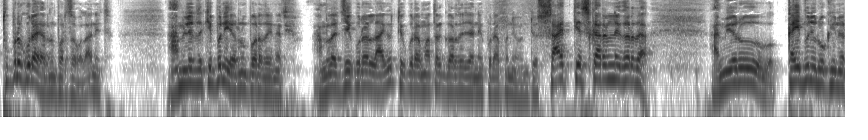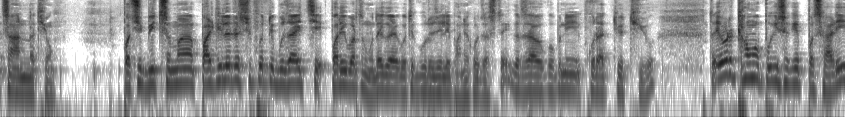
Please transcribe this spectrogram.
थुप्रो कुरा हेर्नुपर्छ होला नि त। हामीले त के पनि हेर्नु पर्दैन थियो। हामीलाई जे कुरा लाग्यो त्यो कुरा मात्र गर्दै जाने कुरा पनि हुन्थ्यो। सायद त्यस कारणले गर्दा हामीहरू कहीँ पनि रोकिन चाहन्नथ्यौँ। पछि बिचमा पार्टी लिडरसिपको त्यो बुझाइ परिवर्तन हुँदै गएको थियो गुरुजीले भनेको जस्तै गिर्जाको पनि कुरा त्यो थियो। तर एउटा ठाउँमा पुगिसके पछाडि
